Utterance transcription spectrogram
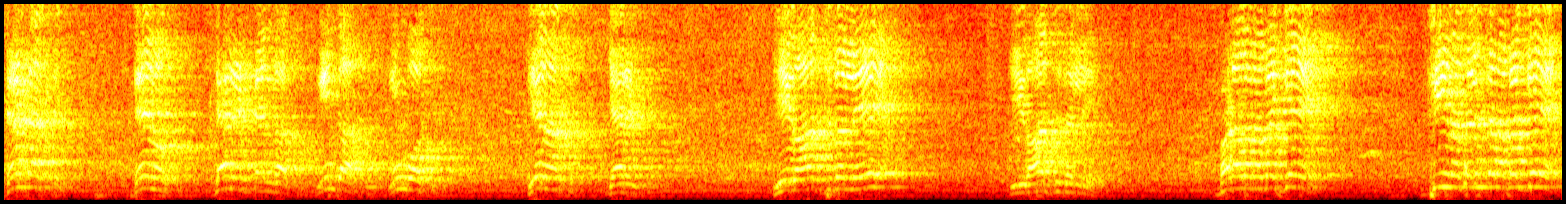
ಹೇಳ್ತಾ ಇರ್ತೀನಿ. ಏನು? ಗ್ಯಾರಂಟಿ ಹೆಂಗಾತು, ಹಿಂಗಾತು, ಹಿಂಗೋತು. ಏನಾಯ್ತು ಗ್ಯಾರಂಟಿ. ಈ ರಾಜ್ಯದಲ್ಲಿ ಈ ರಾಜ್ಯದಲ್ಲಿ ಬಡವರ ಬಗ್ಗೆ, ದೀನ ದಲಿತರ ಬಗ್ಗೆ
